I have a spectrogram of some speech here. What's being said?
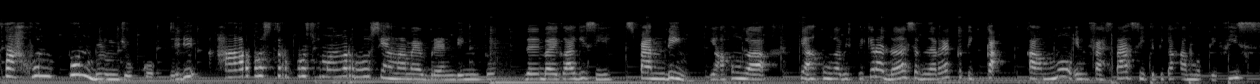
setahun pun belum cukup jadi harus terus menerus yang namanya branding itu dan baik lagi sih spending yang aku nggak yang aku nggak bisa pikir adalah sebenarnya ketika kamu investasi ketika kamu TVC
